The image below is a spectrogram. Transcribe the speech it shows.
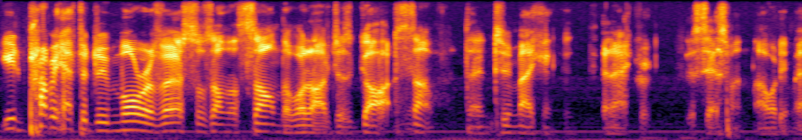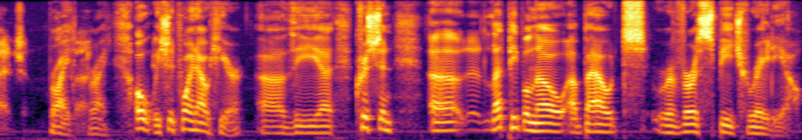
You'd probably have to do more reversals on the song than what I've just got, some than to make an, an accurate assessment. I would imagine. Right, So- right. Oh, we should point out here uh, the uh, Christian. Uh, let people know about reverse speech radio.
